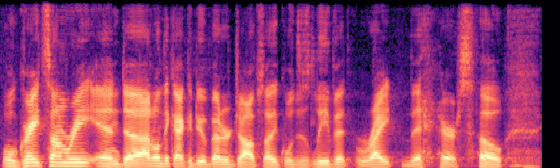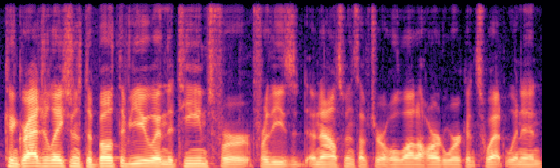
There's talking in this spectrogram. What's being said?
Well, great summary, and uh, I don't think I could do a better job, so I think we'll just leave it right there. So congratulations to both of you and the teams for, for these announcements. I'm sure a whole lot of hard work and sweat went in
